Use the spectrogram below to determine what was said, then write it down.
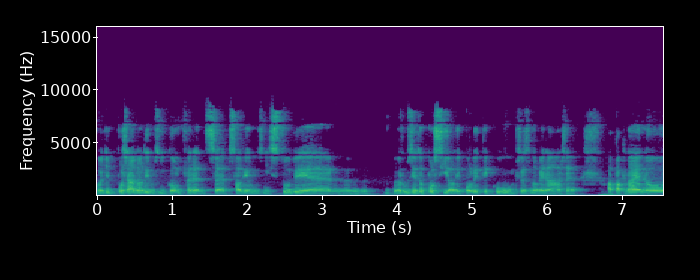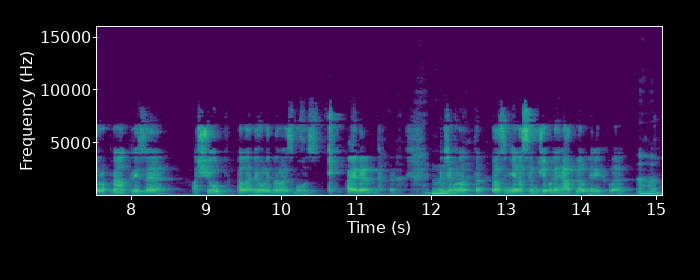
oni pořádali různé konference, psali různé studie, eh, různě to posílali politikům přes novináře. A pak najednou ropná krize a šup, hele, neoliberalismus a jeden. Mm. Takže ona, ta, ta změna se může odehrát velmi rychle Aha.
